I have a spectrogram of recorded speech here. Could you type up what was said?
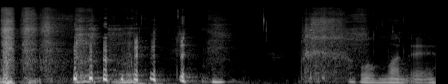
Oh Mann, ey.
